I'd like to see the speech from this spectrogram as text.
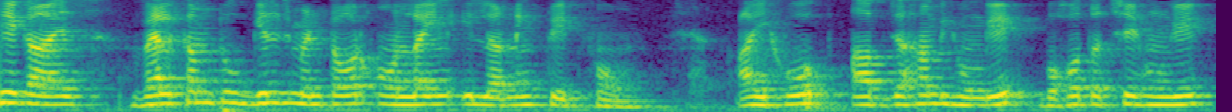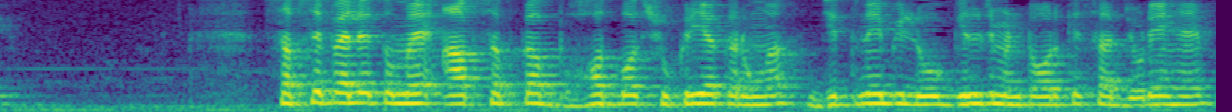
Hey guys welcome to Gillz mentor online e learning platform I hope आप जहाँ भी होंगे, बहुत अच्छे होंगे। सबसे पहले तो मैं आप सबका बहुत बहुत शुक्रिया करूँगा, जितने भी लोग गिल्ज मेंटोर के साथ जुड़े हैं,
